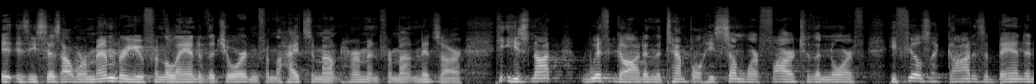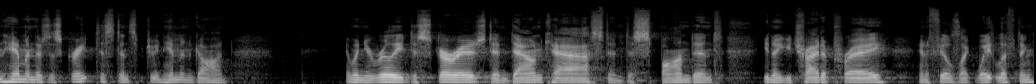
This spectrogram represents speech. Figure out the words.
is he says, I'll remember you from the land of the Jordan, from the heights of Mount Hermon, from Mount Midzar. He, he's not with God in the temple. He's somewhere far to the north. He feels like God has abandoned him, and there's this great distance between him and God. And when you're really discouraged and downcast and despondent, you know, you try to pray, and it feels like weightlifting.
